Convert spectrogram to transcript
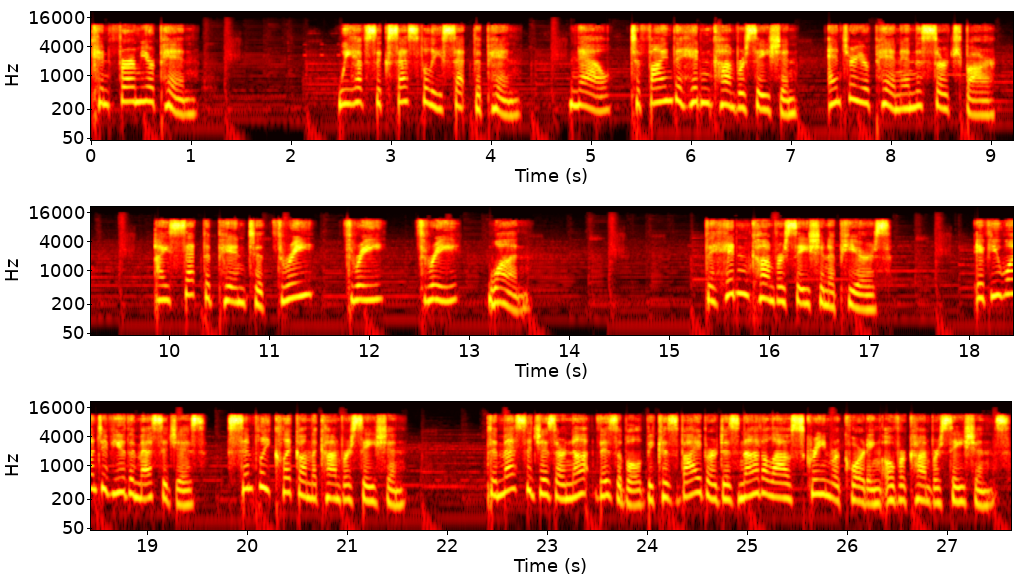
Confirm your PIN. We have successfully set the PIN. Now, to find the hidden conversation, enter your PIN in the search bar. I set the PIN to 3331. The hidden conversation appears. If you want to view the messages, simply click on the conversation. The messages are not visible because Viber does not allow screen recording over conversations.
